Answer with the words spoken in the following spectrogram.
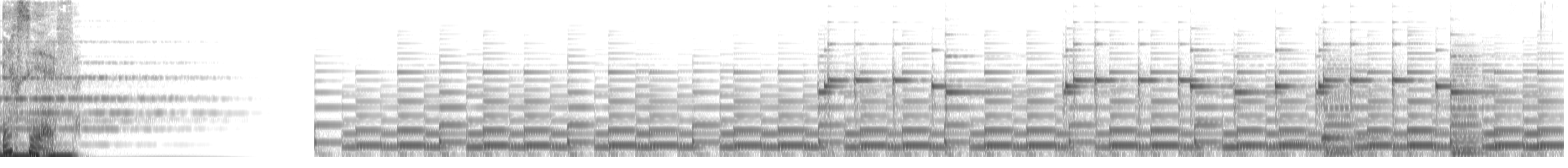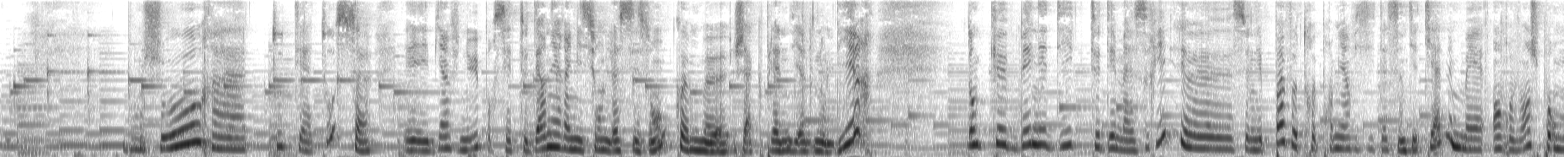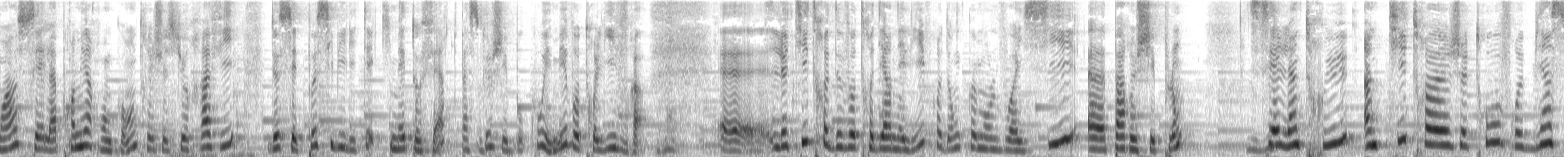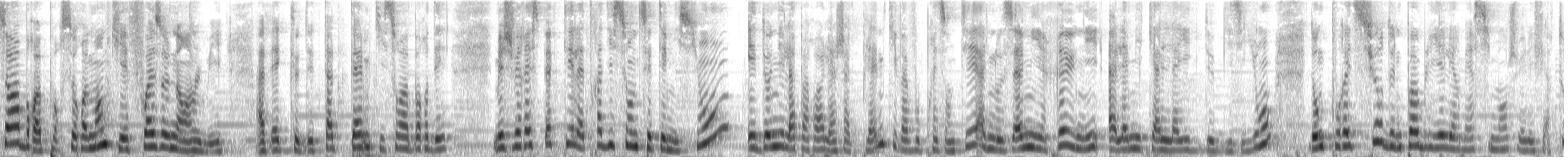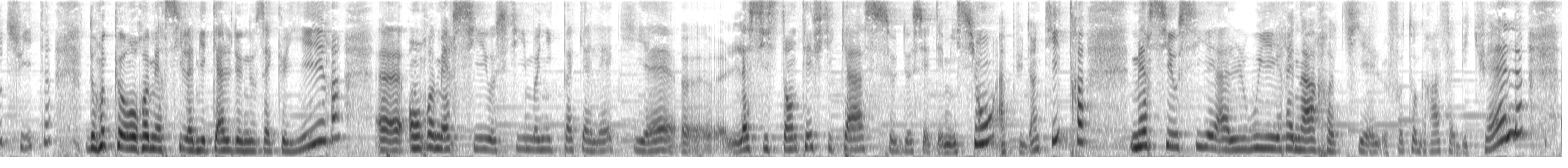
RCF. Bonjour à toutes et à tous et bienvenue pour cette dernière émission de la saison, comme euh, Jacques Plaine vient de nous le dire. Donc euh, Bénédicte Desmazeries, euh, ce n'est pas votre première visite à Saint-Étienne, mais en revanche pour moi c'est la première rencontre et je suis ravie de cette possibilité qui m'est offerte parce que j'ai beaucoup aimé votre livre. Euh, le titre de votre dernier livre, donc comme on le voit ici, euh, paru chez Plomb, c'est l'intrus, un titre, euh, je trouve, bien sobre pour ce roman qui est foisonnant, lui, avec des tas de thèmes qui sont abordés. Mais je vais respecter la tradition de cette émission et donner la parole à Jacques Plaine qui va vous présenter à nos amis réunis à l'amicale laïque de Bizillon. Donc, pour être sûr de ne pas oublier les remerciements, je vais les faire tout de suite. Donc, on remercie l'amicale de nous accueillir. Euh, on remercie aussi Monique Pacalet qui est euh, l'assistante efficace de cette émission à plus d'un titre. Merci aussi à Louis Reynard qui est le photographe habituel.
